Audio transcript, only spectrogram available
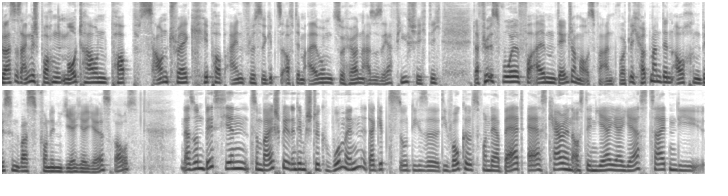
Du hast es angesprochen, Motown, Pop, Soundtrack, Hip-Hop-Einflüsse gibt es auf dem Album zu hören, also sehr vielschichtig. Dafür ist wohl vor allem Danger Mouse verantwortlich. Hört man denn auch ein bisschen was von den Yeah Yeah Yeahs raus? Na, so ein bisschen, zum Beispiel in dem Stück Woman, da gibt es so diese, die Vocals von der Badass Karen aus den Yeah Yeah Yeahs Zeiten, die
